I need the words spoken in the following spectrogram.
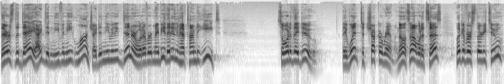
there's the day I didn't even eat lunch, I didn't even eat dinner, whatever it may be. They didn't even have time to eat. So what did they do? They went to Chuck-A-Rama. No, it's not what it says. Look at verse 32.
